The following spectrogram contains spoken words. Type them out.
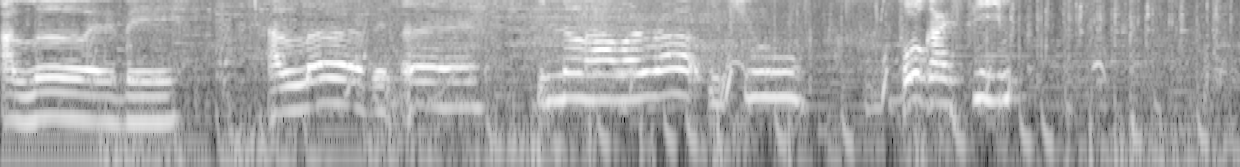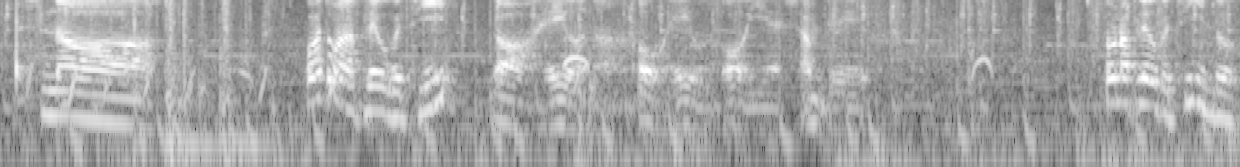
I love it. I love it, man. You know how I rock with you. Fall Guys team. No. What do I want to play with a team? Oh, hell no. Oh, hell. Oh, yes. I'm dead. Don't want to play with a team, though.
